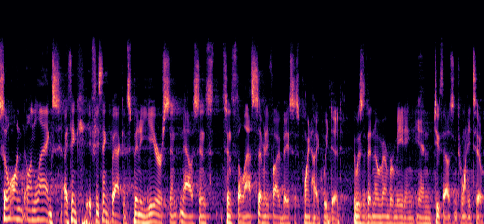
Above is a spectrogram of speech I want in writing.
So on, on lags, I think if you think back, it's been a year since, now since, since the last 75 basis point hike we did. It was the November meeting in 2022.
